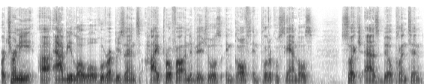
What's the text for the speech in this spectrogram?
Attorney uh, Abbe Lowell, who represents high profile individuals engulfed in political scandals, such as Bill Clinton,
